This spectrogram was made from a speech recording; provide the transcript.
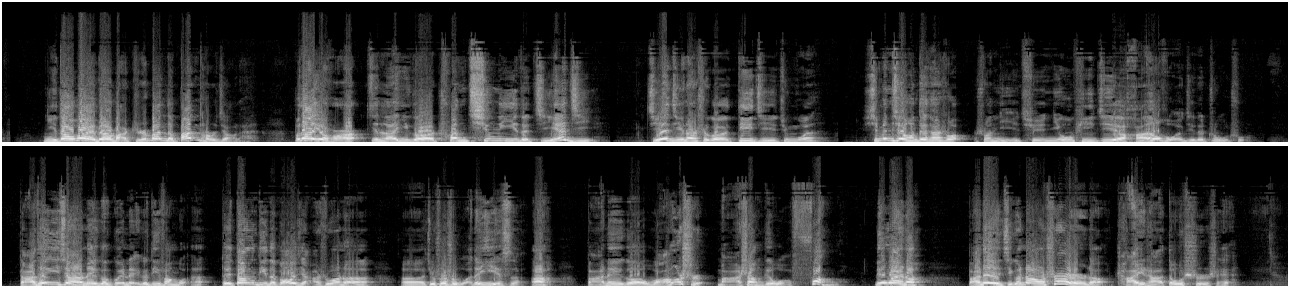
你到外边把值班的班头叫来。不大一会儿，进来一个穿青衣的节级，节级呢是个低级军官。西门庆对他说：“说你去牛皮街韩伙计的住处。”打听一下那个归哪个地方管？对当地的保甲说呢，呃，就说是我的意思啊，把那个王氏马上给我放了。另外呢，把那几个闹事儿的查一查都是谁，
